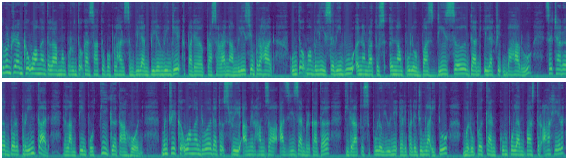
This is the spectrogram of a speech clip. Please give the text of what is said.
Kementerian Keuangan telah memperuntukkan 1.9 bilion ringgit kepada Prasarana Malaysia Berhad untuk membeli 1,660 bas diesel dan elektrik baharu secara berperingkat dalam tempoh tiga tahun. Menteri Keuangan 2 Datuk Seri Amir Hamzah Azizan berkata 310 unit daripada jumlah itu merupakan kumpulan bas terakhir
